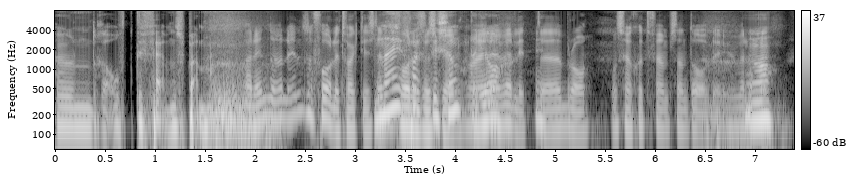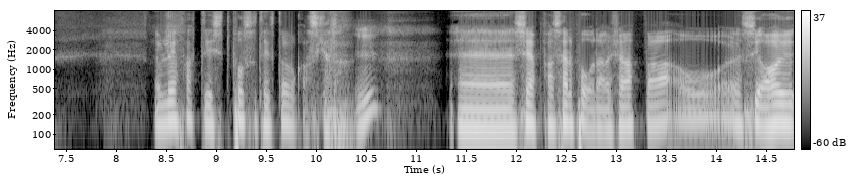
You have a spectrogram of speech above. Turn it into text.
185 spänn. Ja, det, är, inte- det är inte så farligt faktiskt. Det är Nej, inte farligt faktiskt spel. inte, Nej, det ja. är väldigt eh, bra. Och sen 75% av det är ju väldigt Ja. Jag blev faktiskt positivt överraskad. bra. Mm. Eh, så jag passade på där att köpa. Och, så jag har ju,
